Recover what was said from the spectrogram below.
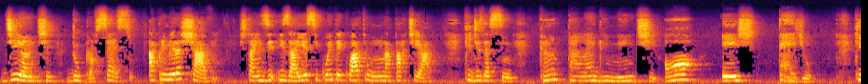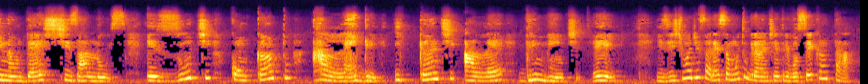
diante do processo. A primeira chave está em Isaías 54:1 na parte A, que diz assim: Canta alegremente, ó estéreo, que não destes a luz. Exulte com canto alegre e cante alegremente. Ei, Existe uma diferença muito grande entre você cantar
